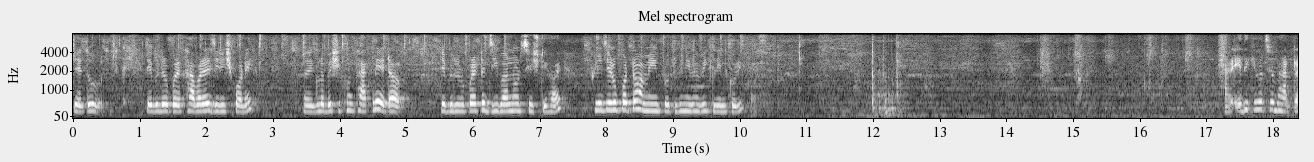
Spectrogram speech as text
যেহেতু টেবিলের উপরে খাবারের জিনিস পড়ে, তো এগুলো বেশিক্ষণ থাকলে এটা টেবিলের উপর একটা জীবাণুর সৃষ্টি হয়। ফ্রিজের উপরটাও আমি প্রতিদিন এভাবেই ক্লিন করি। আর এদিকে হচ্ছে ভাতটা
